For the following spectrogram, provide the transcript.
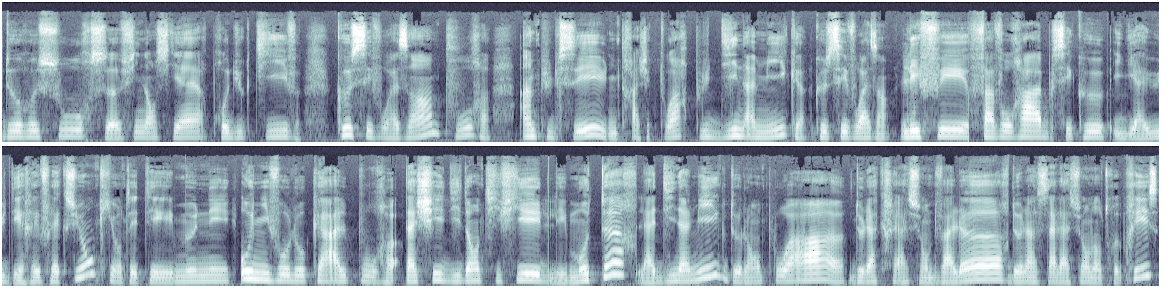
de ressources financières, productives que ses voisins pour impulser une trajectoire plus dynamique que ses voisins. L'effet favorable, c'est qu'il y a eu des réflexions qui ont été menées au niveau local pour tâcher d'identifier les mots la dynamique de l'emploi, euh, de la création de valeur, de l'installation d'entreprises.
